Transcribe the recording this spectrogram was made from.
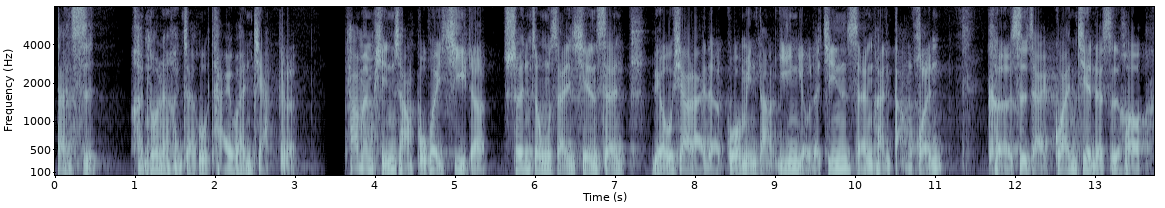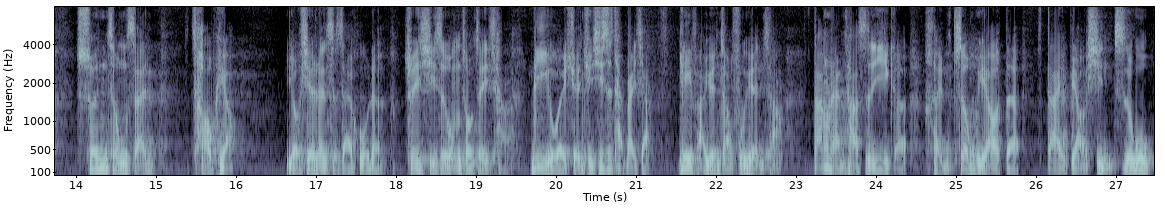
但是很多人很在乎台湾价格。他们平常不会记得孙中山先生留下来的国民党应有的精神和党魂，可是，在关键的时候，孙中山钞票。有些人是在乎的，所以其实我们从这一场立委选举，其实坦白讲，立法院长、副院长，当然他是一个很重要的代表性职务，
